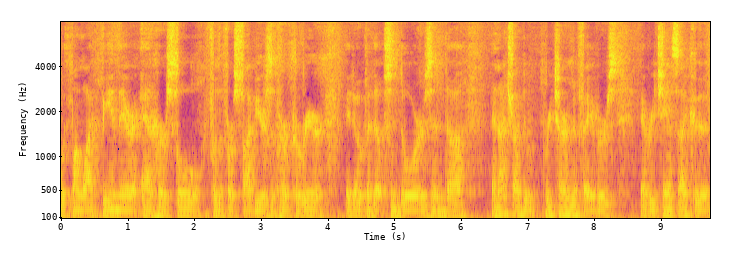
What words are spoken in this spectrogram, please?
with my wife being there at her school for the first five years of her career, it opened up some doors and. Uh, and I tried to return the favors every chance I could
